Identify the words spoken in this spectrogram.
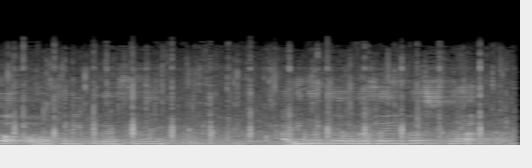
をお送りください。ありがとうございました。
